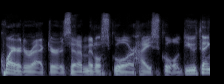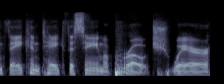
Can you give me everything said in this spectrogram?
choir directors at a middle school or high school do you think they can take the same approach where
